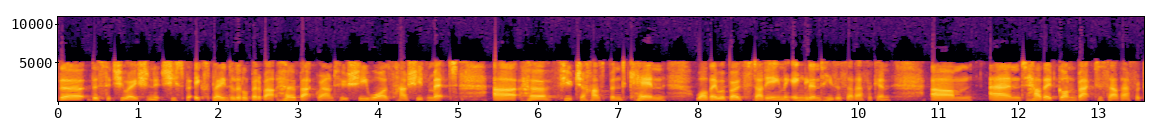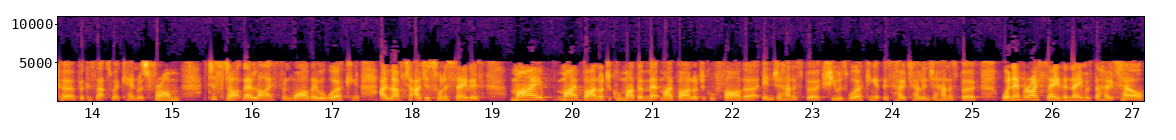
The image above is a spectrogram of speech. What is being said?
the the situation. It, she sp- explained a little bit about her background, who she was, how she'd met uh, her future husband Ken while they were both studying in England. He's a South African, um, and how they'd gone back to South Africa because that's where Ken was from to start their life. And while they were working, I love to. I just want to say this: my my biological mother met my biological father in Johannesburg. She was working at this hotel in Johannesburg. Whenever I say the name of the hotel,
